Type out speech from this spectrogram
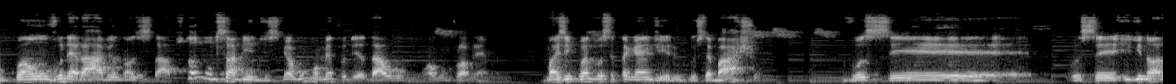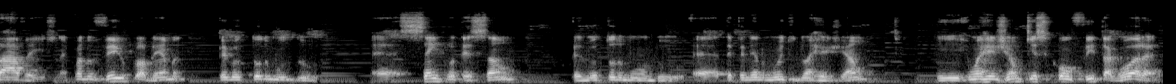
o quão vulnerável nós estávamos. Todo mundo sabia disso, que em algum momento poderia dar algum, algum problema. Mas enquanto você está ganhando dinheiro e o custo é baixo, você você ignorava isso. Né? Quando veio o problema, pegou todo mundo é, sem proteção, pegou todo mundo é, dependendo muito de uma região, e uma região que esse conflito agora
